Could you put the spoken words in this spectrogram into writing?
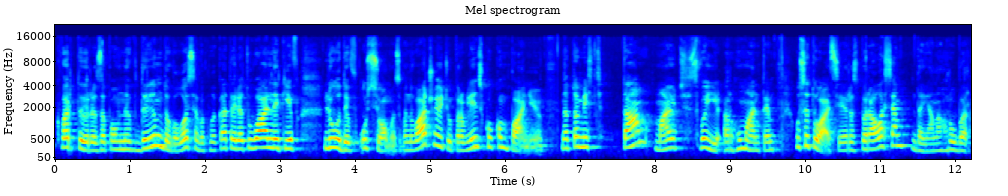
Квартири заповнив дим, довелося викликати рятувальників. Люди в усьому звинувачують управлінську компанію. Натомість там мають свої аргументи. У ситуації розбиралася Даяна Грубер.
